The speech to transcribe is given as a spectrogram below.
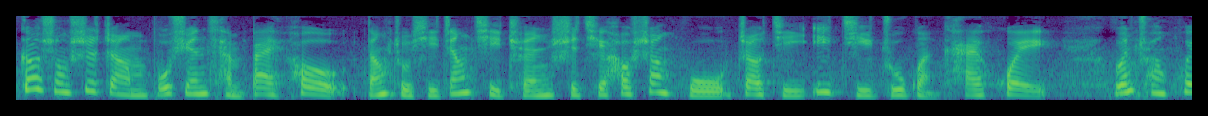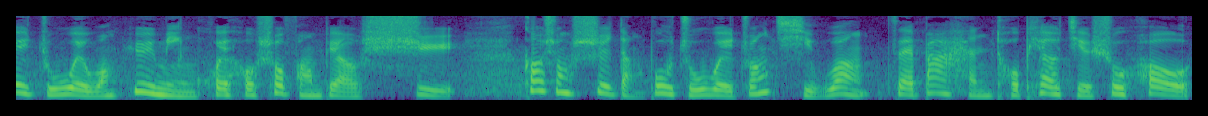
高雄市长补选惨败后，党主席江启臣十七号上午召集一级主管开会。文传会主委王玉敏会后受访表示，高雄市党部主委庄启旺在罢韩投票结束后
